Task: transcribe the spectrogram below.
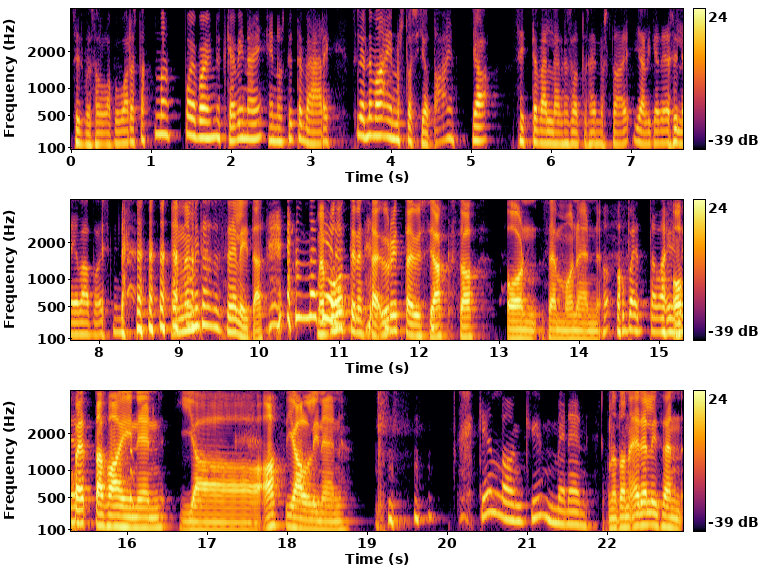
Sitten voisi olla loppuvuodesta, no voi voi, nyt kävi näin, ennustitte väärin. Silleen ne vaan ennustaisi jotain. Ja sitten välillä ne saattaisi ennustaa jälkikäteen ja sille ei vaan voisi mitään. No mitä sä selität? En mä Me puhuttiin, että yrittäjyysjakso on semmoinen opettavainen. opettavainen ja asiallinen. Kello on kymmenen. No ton edellisen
